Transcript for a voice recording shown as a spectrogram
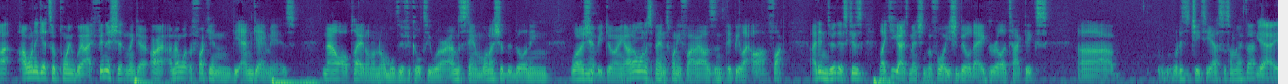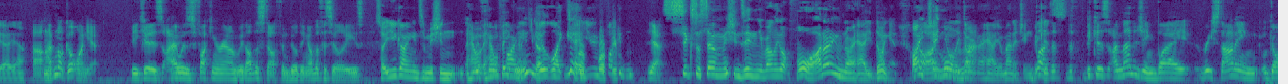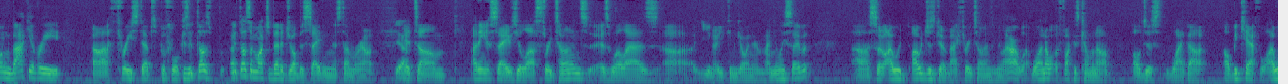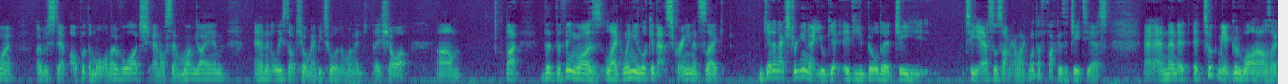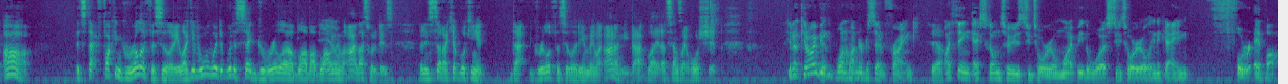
I, I want to get to a point where I finish it and then go, all right, I know what the fucking the end game is. now I'll play it on a normal difficulty where I understand what I should be building, what I should be doing. I don't want to spend 25 hours and they'd be like, oh, fuck, I didn't do this. Because, like you guys mentioned before, you should build a guerrilla tactics, uh, what is it, GTS or something like that? Yeah, yeah, yeah. Uh, I've not got one yet because I was fucking around with other stuff and building other facilities. So you going into mission? How With how four far people. in? You you're like, yeah, four- you four fucking people. Yeah. six or seven missions in. and You've only got four. I don't even know how you're doing it. Oh, I no, I'm more genuinely than don't that. know how you're managing But because the, the, because I'm managing by restarting, or going back every uh, three steps before, because it does it does a much better job of saving this time around. Yeah. It um, I think it saves your last three turns as well as uh, you know you can go in there and manually save it. Uh, so I would I would just go back three times and be like, all right, well I know what the fuck is coming up. I'll just wipe out. I'll be careful. I won't overstep. I'll put them all on Overwatch and I'll send one guy in, and then at least I'll kill maybe two of them when they they show up. Um, but the the thing was like when you look at that screen, it's like get an extra unit. You'll get if you build a GTS or something. I'm like, what the fuck is a GTS? A- And then it, it took me a good while, and I was like, oh, it's that fucking guerrilla facility. Like if it would, it would have said guerrilla, blah blah blah, I'd Yeah. been like, oh, that's what it is. But instead, I kept looking at that guerrilla facility and being like, I don't need that. Like that sounds like horse shit. Can I, can I be 100% frank? Yeah. I think XCOM 2's tutorial might be the worst tutorial in a game forever.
